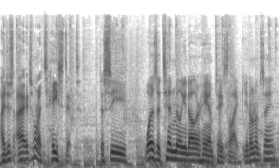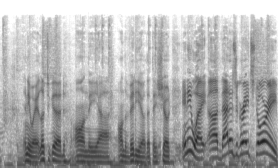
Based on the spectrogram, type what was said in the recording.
I just I just want to taste it to see what does a ten million dollar ham taste like. You know what I'm saying? Anyway, it looked good on the uh, on the video that they showed. Anyway, uh, that is a great story,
